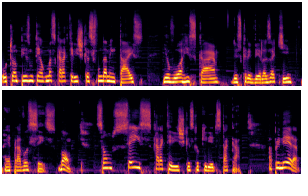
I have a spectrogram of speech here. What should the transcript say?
o trumpismo tem algumas características fundamentais e eu vou arriscar descrevê-las aqui é, para vocês. Bom, são seis características que eu queria destacar. A primeira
